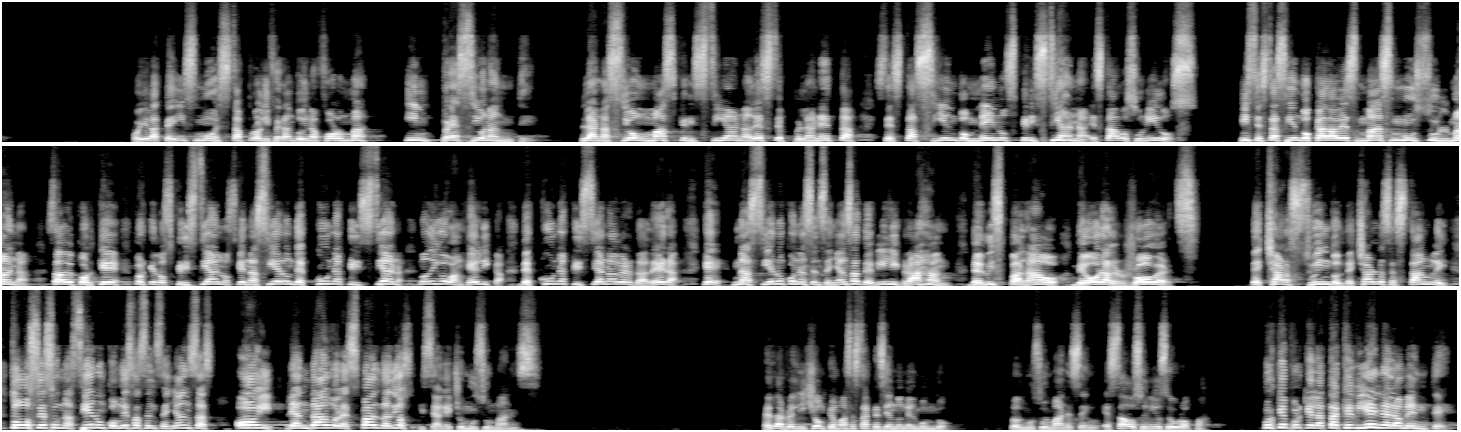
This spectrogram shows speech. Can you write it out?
Hoy el ateísmo está proliferando de una forma impresionante. La nación más cristiana de este planeta se está haciendo menos cristiana, Estados Unidos y se está haciendo cada vez más musulmana. ¿Sabe por qué? Porque los cristianos que nacieron de cuna cristiana, no digo evangélica, de cuna cristiana verdadera, que nacieron con las enseñanzas de Billy Graham, de Luis Palao, de Oral Roberts, de Charles Swindle, de Charles Stanley, todos esos nacieron con esas enseñanzas. Hoy le han dado la espalda a Dios y se han hecho musulmanes. Es la religión que más está creciendo en el mundo, los musulmanes en Estados Unidos Europa. ¿Por qué? Porque el ataque viene a la mente.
